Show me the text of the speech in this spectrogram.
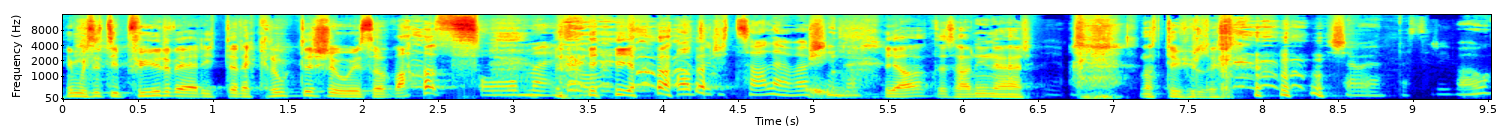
ich muss jetzt in die Feuerwehr, in der Rekrutenschule. So, was? Oh mein Gott. Ja. Oder zahlen wahrscheinlich. Ja, das habe ich dann. Natürlich. Das ist auch eine bessere Wahl.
